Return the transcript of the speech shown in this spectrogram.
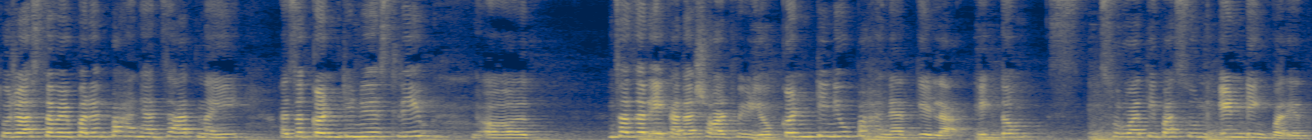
तो जास्त वेळपर्यंत पाहण्यात जात नाही. असं कंटिन्युअसली तुमचा जर एखादा शॉर्ट व्हिडिओ कंटिन्यू पाहण्यात गेला एकदम सुरुवातीपासून एंडिंगपर्यंत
